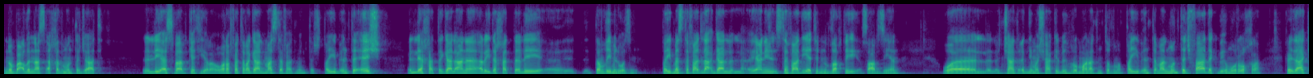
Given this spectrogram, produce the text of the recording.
إنه بعض الناس أخذ منتجات لأسباب كثيرة ورا فترة قال ما استفاد منتج. طيب أنت إيش اللي أخذته؟ قال أنا أريد أخذته لتنظيم الوزن. طيب ما استفاد؟ لا قال يعني استفادية إن ضغطي صار زين. وكانت عندي مشاكل بالهرمونات انتظمت طيب أنت ما المنتج فادك بأمور أخرى فلذلك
